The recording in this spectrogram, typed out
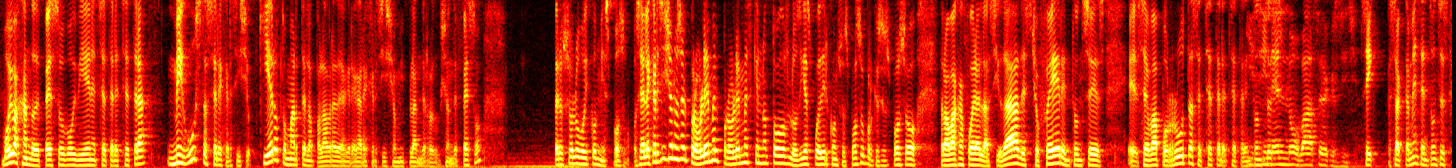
Voy bajando de peso, voy bien, etcétera, etcétera. Me gusta hacer ejercicio. Quiero tomarte la palabra de agregar ejercicio a mi plan de reducción de peso, pero solo voy con mi esposo. O sea, el ejercicio no es el problema, el problema es que no todos los días puede ir con su esposo porque su esposo trabaja fuera de la ciudad, es chofer, entonces eh, se va por rutas, etcétera, etcétera. Entonces, y sin él no va a hacer ejercicio. Sí, exactamente. Entonces,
